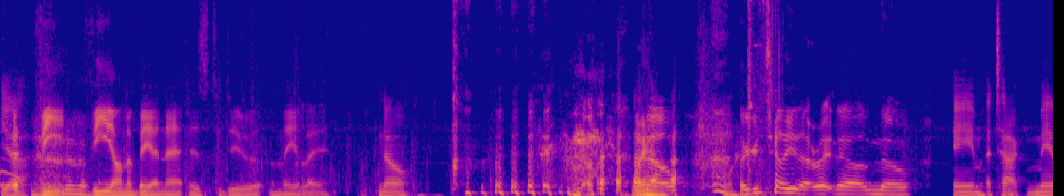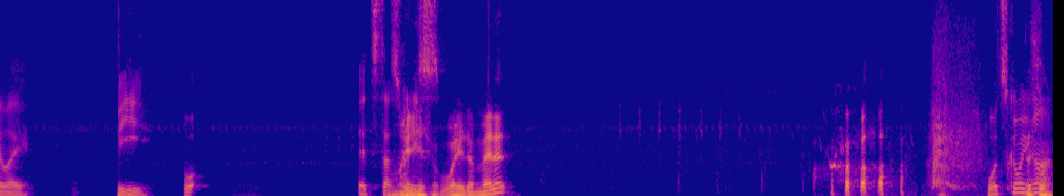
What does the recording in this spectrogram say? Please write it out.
yeah, V V on a bayonet is to do a melee. no. Wow. no. I can tell you that right now. No. Aim, attack, melee. B. Well, it's that's what Wait, he's. wait a minute. What's going This on? one.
